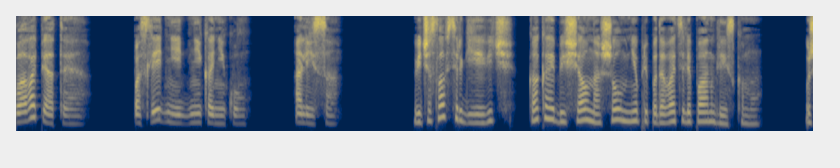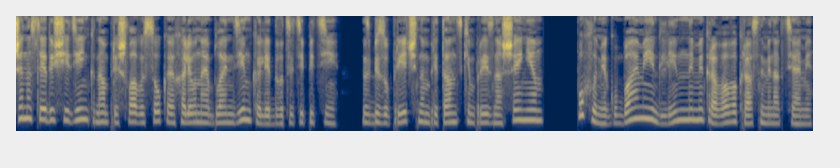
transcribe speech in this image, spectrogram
Глава пятая. Последние дни каникул. Алиса. Вячеслав Сергеевич, как и обещал, нашел мне преподавателя по английскому. Уже на следующий день к нам пришла высокая холёная блондинка лет 25 с безупречным британским произношением, пухлыми губами и длинными кроваво-красными ногтями.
